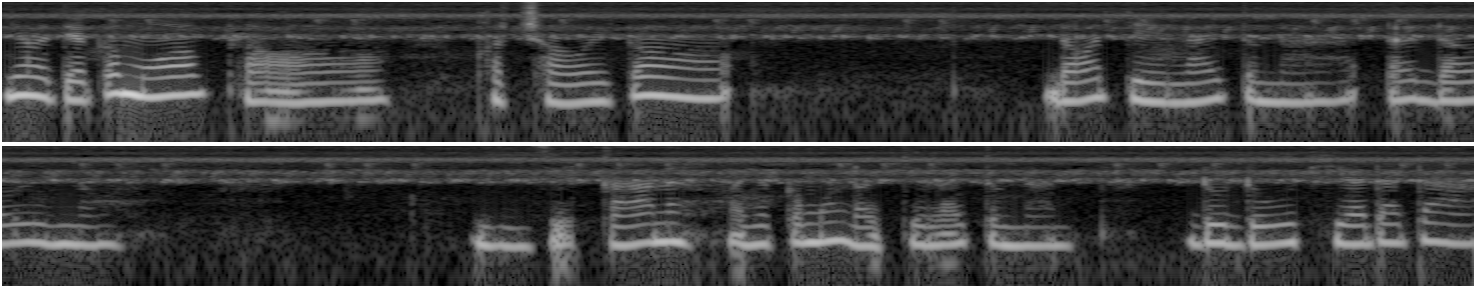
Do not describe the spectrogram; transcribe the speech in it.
Giờ thì có mua phò khó sỏi, có đó chị lấy tuần nào đó đâu linh nó dị cá nè họ giờ có món lợi chị lấy tụi nan đu đu chia đa đa.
